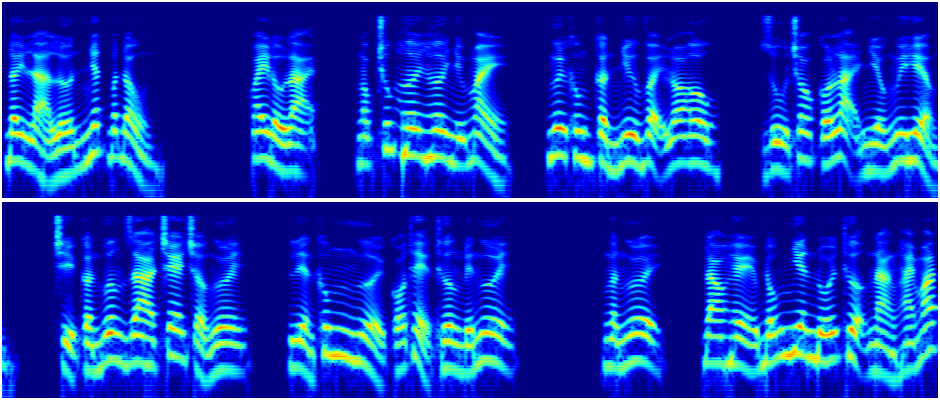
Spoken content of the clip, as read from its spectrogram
đây là lớn nhất bất đồng. Quay đầu lại, Ngọc Trúc hơi hơi như mày, ngươi không cần như vậy lo âu, dù cho có lại nhiều nguy hiểm, chỉ cần vương gia che chở ngươi, liền không người có thể thương đến ngươi. Ngần ngươi, đào hề bỗng nhiên đối thượng nàng hai mắt,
